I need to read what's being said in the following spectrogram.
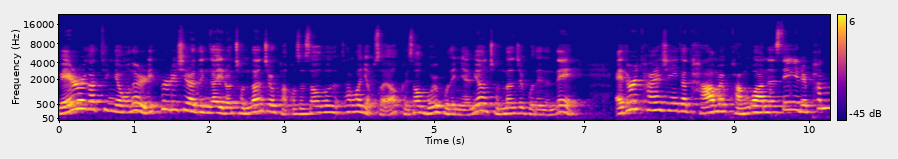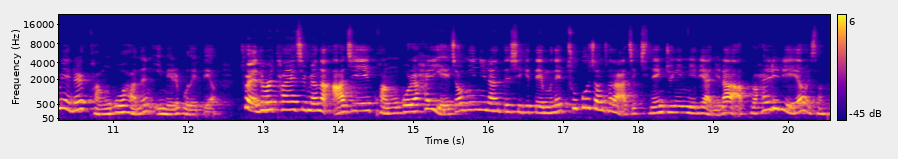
메일러 같은 경우는 리플릿이라든가 이런 전단지로 바꿔서 써도 상관이 없어요. 그래서 뭘 보냈냐면 전단지 보냈는데 advertising이니까 다음을 광고하는 세일을 판매를 광고하는 이메일을 보냈대요. to advertise면 아직 광고를 할 예정인이라는 뜻이기 때문에 투부정사는 아직 진행 중인 일이 아니라 앞으로 할 일이에요. 그래서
